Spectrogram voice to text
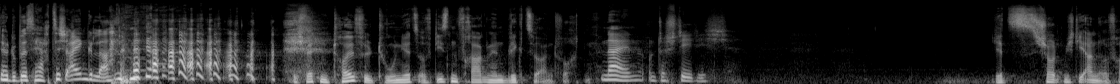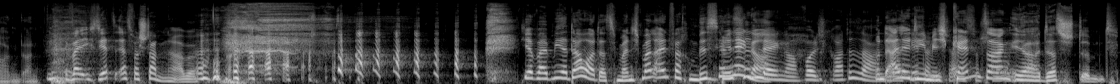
Ja, du bist herzlich eingeladen. Ich werde einen Teufel tun, jetzt auf diesen fragenden Blick zu antworten. Nein, untersteh dich. Jetzt schaut mich die andere fragend an. weil ich es jetzt erst verstanden habe. ja, bei mir dauert das manchmal einfach ein bisschen, Bisschen länger. länger, wollte ich gerade sagen. Und Ja, alle, die mich kennen, so sagen, ja, das stimmt.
